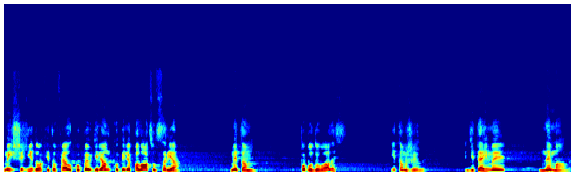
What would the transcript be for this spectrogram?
Мій ще дідо Ахітофел купив ділянку біля палацу царя. Ми там побудувались і там жили. Дітей ми не мали.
